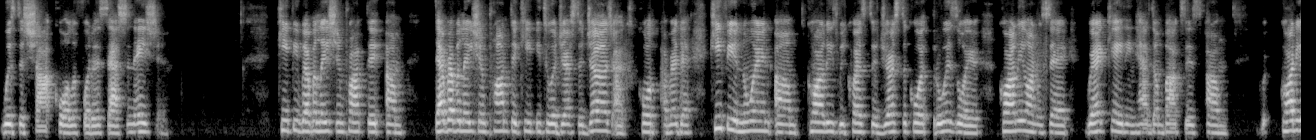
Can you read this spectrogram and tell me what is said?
was the shot caller for the assassination. Keefe revelation prompted um that revelation prompted Keefe to address the judge. I called, I read that. Keefe ignoring um, Carly's request to address the court through his lawyer. Carly Arnold said Greg Kading had them boxes. Um, Carly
